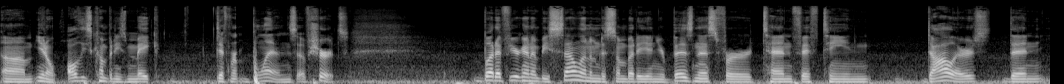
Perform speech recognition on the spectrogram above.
um, you know, all these companies make different blends of shirts. But if you're going to be selling them to somebody in your business for 10, 15 dollars, then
